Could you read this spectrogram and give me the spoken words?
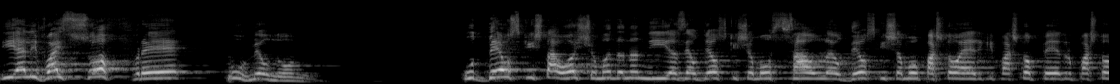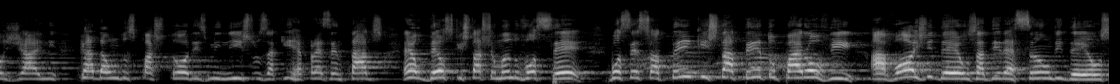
e ele vai sofrer por meu nome. O Deus que está hoje chamando Ananias é o Deus que chamou Saulo, é o Deus que chamou o pastor Eric, pastor Pedro, pastor Jaime, cada um dos pastores, ministros aqui representados, é o Deus que está chamando você. Você só tem que estar atento para ouvir a voz de Deus, a direção de Deus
